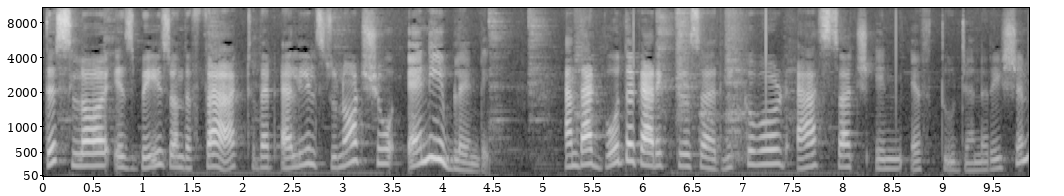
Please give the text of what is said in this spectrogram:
this law is based on the fact that alleles do not show any blending and that both the characters are recovered as such in F2 generation,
